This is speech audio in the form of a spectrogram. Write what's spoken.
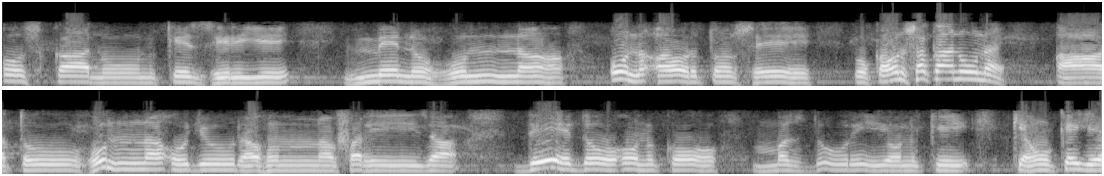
اس قانون کے ذریعے من ہن ان عورتوں سے۔ وہ کون سا قانون ہے؟ آ تو ہن اجور ہن فریضہ دے دو ان کو مزدوری ان کی، کیونکہ یہ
